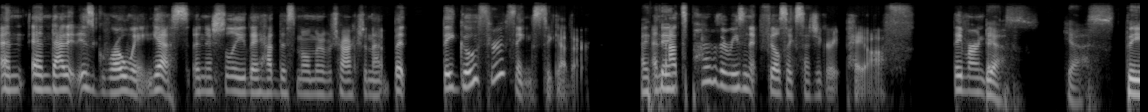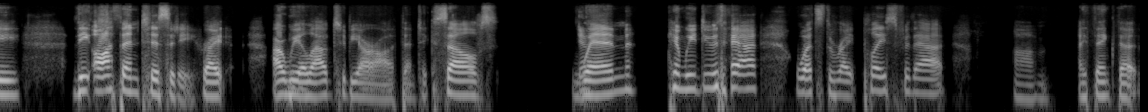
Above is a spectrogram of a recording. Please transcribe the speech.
and and that it is growing. Yes, initially they had this moment of attraction that, but they go through things together. I And think that's part of the reason it feels like such a great payoff. They've earned it. yes, yes. The the authenticity, right? Are we Mhm. allowed to be our authentic selves? Yeah. When can we do that? What's the right place for that? Um, I think that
